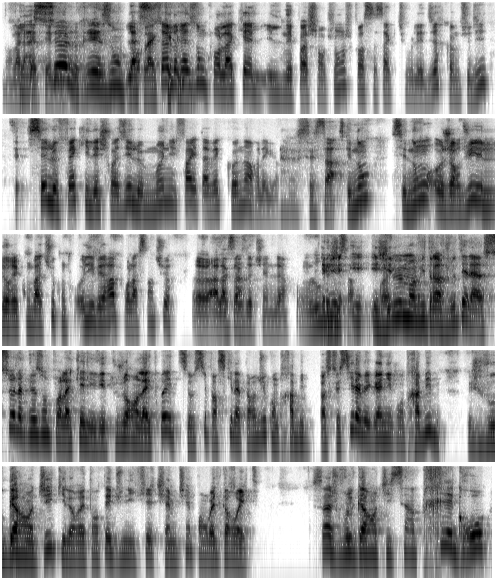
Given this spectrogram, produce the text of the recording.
dans la, la seule raison pour la laquelle... seule raison pour laquelle il n'est pas champion, je pense que c'est ça que tu voulais dire, comme tu dis, c'est le fait qu'il ait choisi le money fight avec Connor, les gars. Euh, c'est ça. Sinon, sinon aujourd'hui, il aurait combattu contre Oliveira pour la ceinture à la place de Chandler. On l'oublie ça. Et, j'ai même envie de rajouter la seule raison pour laquelle il est toujours en lightweight, c'est aussi parce qu'il a perdu contre Habib. Parce que s'il avait gagné contre Habib, je vous garantis qu'il aurait tenté d'unifier Champion en welterweight. Ça, je vous le garantis. C'est un très gros.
